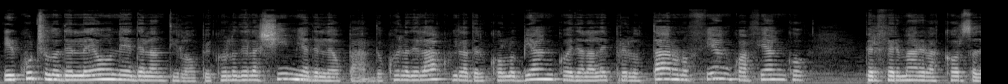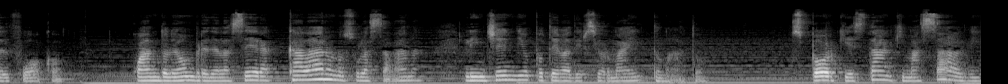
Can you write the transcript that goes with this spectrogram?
il cucciolo del leone e dell'antilope, quello della scimmia e del leopardo, quella dell'aquila, del collo bianco e della lepre lottarono fianco a fianco per fermare la corsa del fuoco. Quando le ombre della sera calarono sulla savana, L'incendio poteva dirsi ormai domato. Sporchi e stanchi ma salvi,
